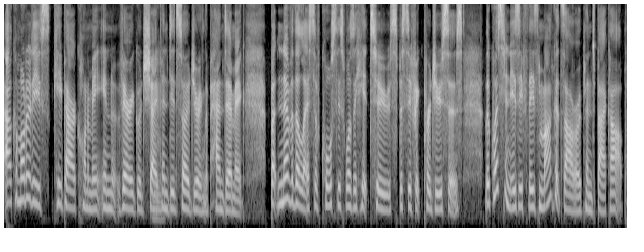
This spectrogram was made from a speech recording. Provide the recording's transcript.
Our commodities keep our economy in very good shape and did so during the pandemic. But nevertheless, of course, this was a hit to specific producers. The question is if these markets are opened back up,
